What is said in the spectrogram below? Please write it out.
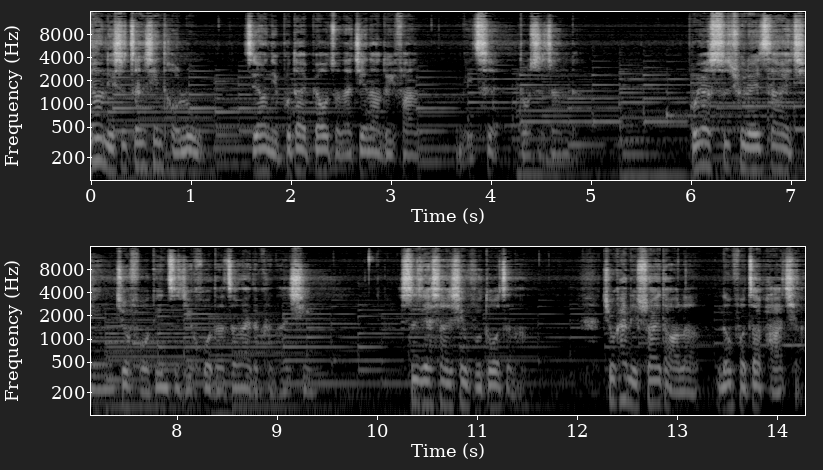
要你是真心投入，只要你不带标准的接纳对方，每次都是真的。不要失去了一次爱情，就否定自己获得真爱的可能性。世界上幸福多着呢，就看你摔倒了能否再爬起来。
